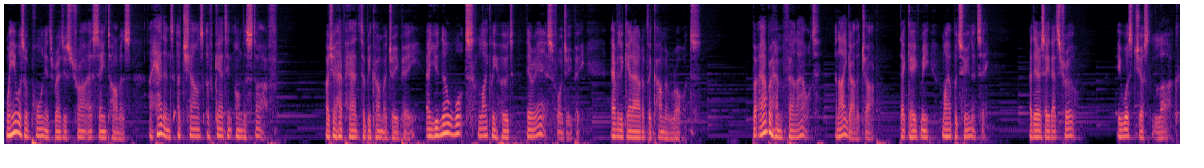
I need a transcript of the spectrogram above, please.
When he was appointed registrar at St. Thomas, I hadn't a chance of getting on the staff. I should have had to become a GP, and you know what likelihood there is for GP ever to get out of the common roads. But Abraham fell out, and I got a job. That gave me my opportunity. I dare say that's true. It was just luck.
